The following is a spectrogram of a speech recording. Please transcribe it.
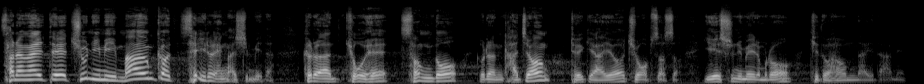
사랑할 때 주님이 마음껏 새 일을 행하십니다. 그러한 교회, 성도, 그런 가정 되게 하여 주옵소서. 예수님의 이름으로 기도하옵나이다. 아멘.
